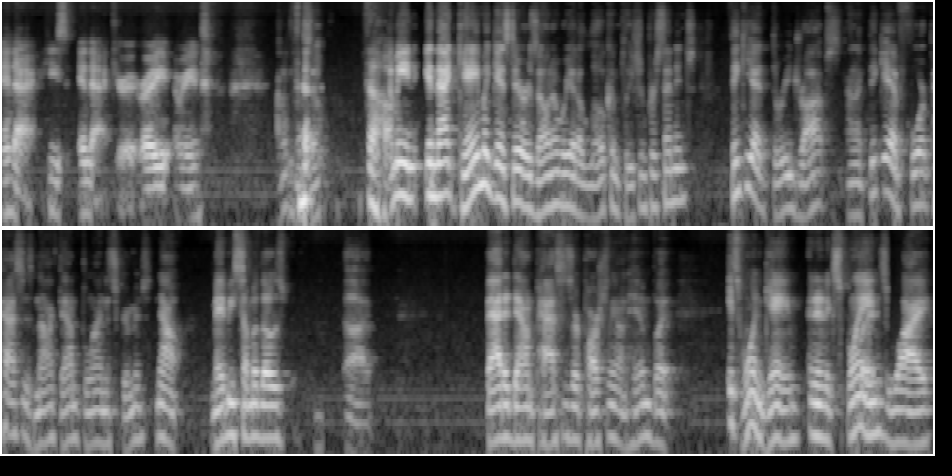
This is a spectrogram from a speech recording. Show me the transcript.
inac he's inaccurate, right? I mean, I don't think so. No. I mean, in that game against Arizona, where he had a low completion percentage, I think he had three drops, and I think he had four passes knocked down at the line of scrimmage. Now, maybe some of those uh, batted down passes are partially on him, but it's one game, and it explains right. why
